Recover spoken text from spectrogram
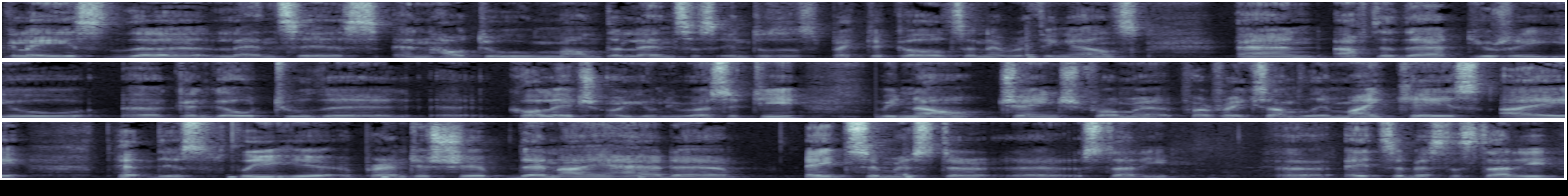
glaze the lenses and how to mount the lenses into the spectacles and everything else. And after that, usually you uh, can go to the uh, college or university. We now changed from, a, for, example, in my case, I had this three year apprenticeship, then I had a eight semester uh, study uh, eight semester study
